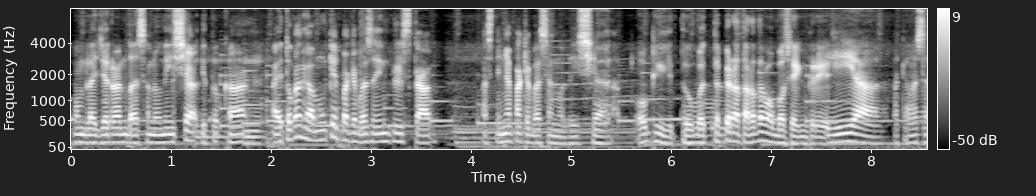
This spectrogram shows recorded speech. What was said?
pembelajaran bahasa Indonesia gitu kan. Nah itu kan nggak mungkin pakai bahasa Inggris kan. Pastinya pakai bahasa Indonesia. Oh gitu. Tapi rata-rata pakai bahasa Inggris. Iya, pakai bahasa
